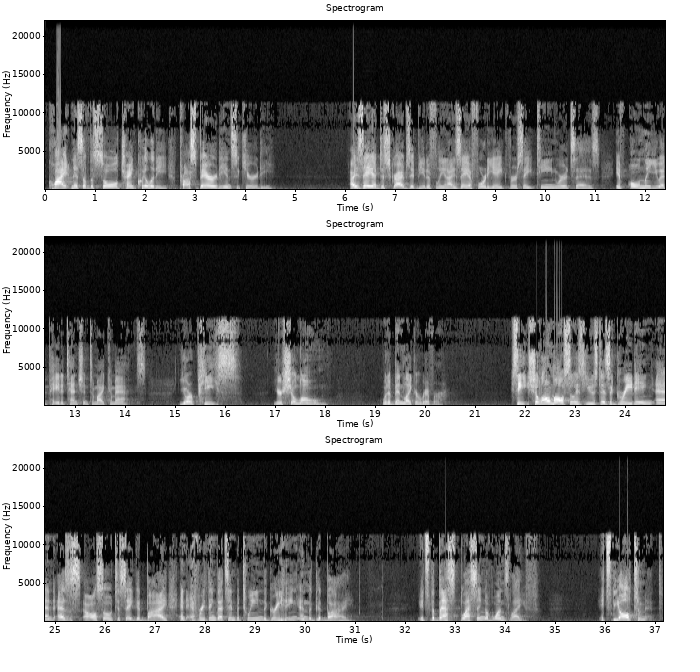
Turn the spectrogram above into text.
quietness of the soul, tranquility, prosperity, and security. Isaiah describes it beautifully in Isaiah 48 verse 18 where it says, if only you had paid attention to my commands, your peace, your shalom, would have been like a river. See, shalom also is used as a greeting and as also to say goodbye and everything that's in between the greeting and the goodbye. It's the best blessing of one's life. It's the ultimate.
